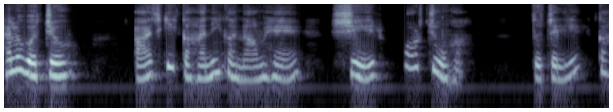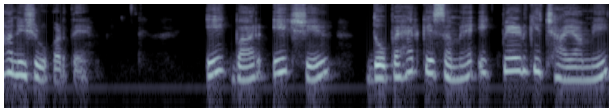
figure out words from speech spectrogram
हेलो बच्चों, आज की कहानी का नाम है शेर और चूहा। तो चलिए कहानी शुरू करते हैं। एक बार एक शेर दोपहर के समय एक पेड़ की छाया में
